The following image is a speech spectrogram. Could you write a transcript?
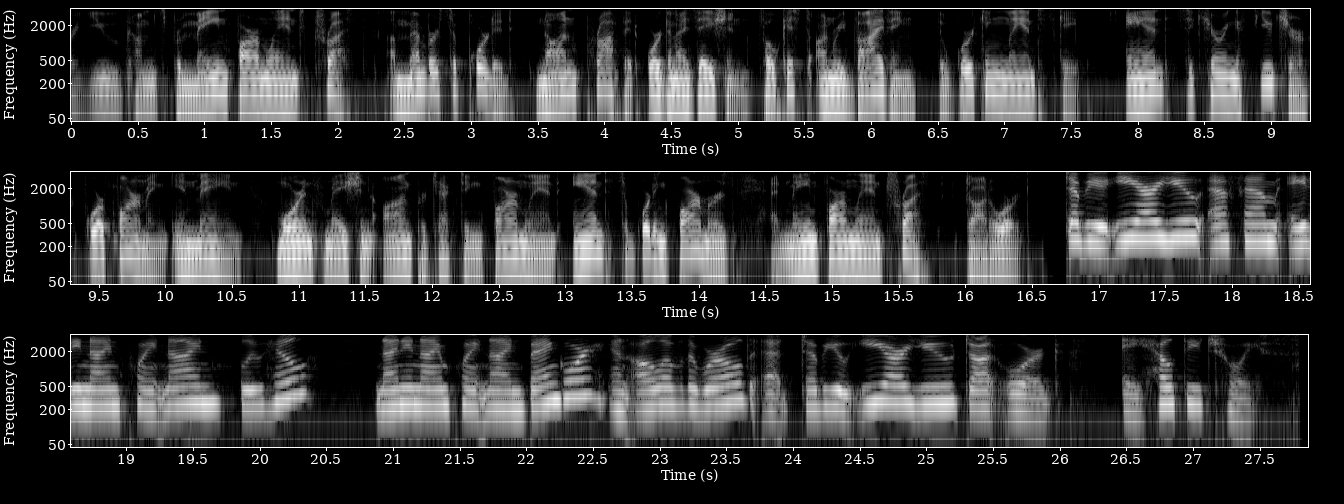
WERU comes from Maine Farmland Trust, a member supported nonprofit organization focused on reviving the working landscape and securing a future for farming in Maine. More information on protecting farmland and supporting farmers at mainefarmlandtrust.org. WERU FM 89.9 Blue Hill, 99.9 Bangor, and all over the world at WERU.org. A healthy choice.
